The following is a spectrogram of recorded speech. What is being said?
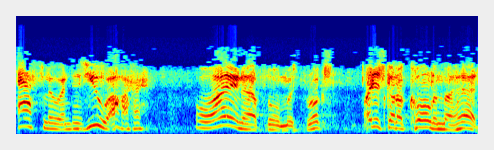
affluent as you are. Oh, I ain't affluent, Miss Brooks. I just got a cold in the head.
